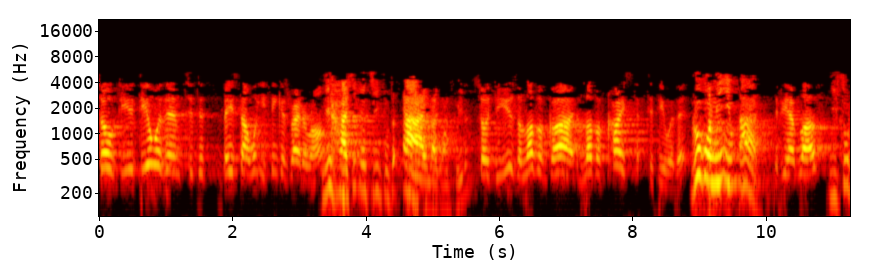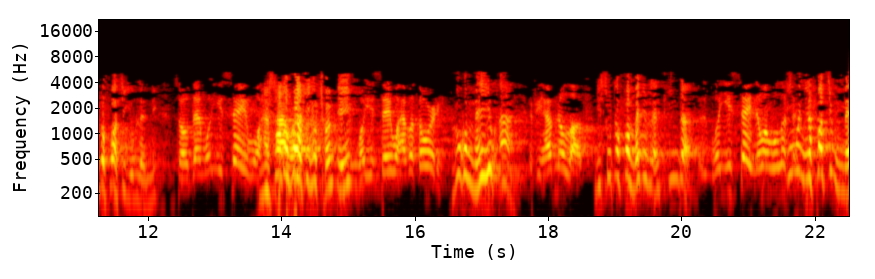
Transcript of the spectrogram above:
So do you deal with them to, to, based on what you think is right or wrong? 你还是用基督的爱来挽回的。 So do you use the love of God, love of Christ to deal with it? 如果你有爱， If you have love, 你说的话就有能力， so then what you say will 你 have 说的话 power. 就有权柄。 What you say will have authority. 如果没有爱， If you have no love, 你说的话没有人听的， what you say, no one will 因为 listen 你的话就没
